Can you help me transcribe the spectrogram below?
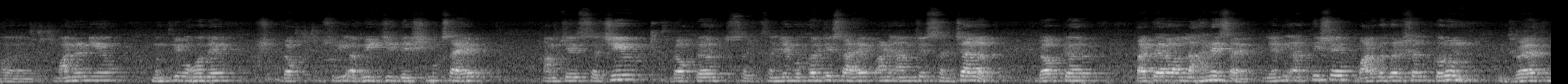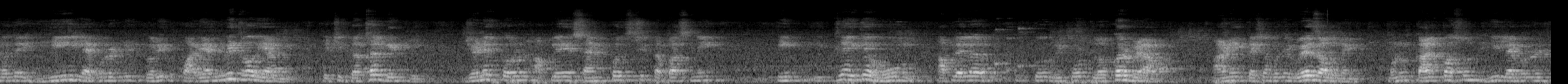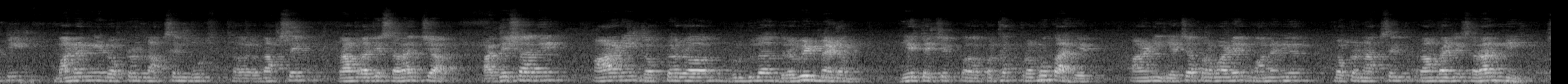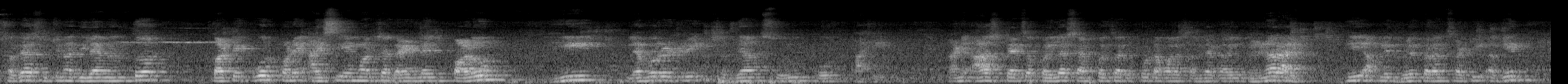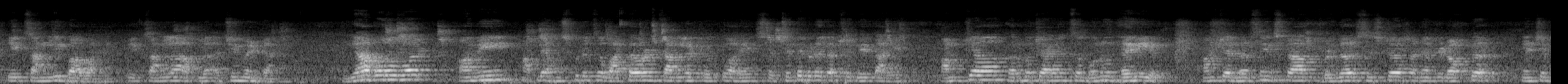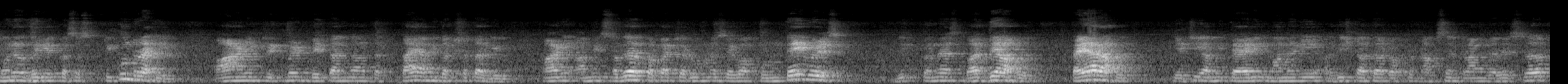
माननीय मंत्री महोदय डॉ श्री अभिजी देशमुख साहेब आमचे सचिव डॉक्टर संजय मुखर्जी साहेब आणि आमचे संचालक डॉक्टर तात्याराव लहाने साहेब यांनी अतिशय मार्गदर्शन करून धुळ्यातमध्ये ही लॅबोरेटरी त्वरित कार्यान्वित हो यावी याची दखल घेतली. जेणेकरून आपले सॅम्पल्सची तपासणी इ- इथल्या इथे होऊन आपल्याला तो रिपोर्ट लवकर मिळावा आणि त्याच्यामध्ये वेळ जाऊ नये. म्हणून कालपासून ही लॅबोरेटरी माननीय डॉक्टर नागसेन बुर नागसेन रामराजे सरांच्या आदेशाने आणि डॉक्टर मृदुला द्रविड मॅडम हे त्याचे प पथक प्रमुख आहेत. आणि याच्याप्रमाणे माननीय डॉक्टर नागसेन रामराजे सरांनी सगळ्या सूचना दिल्यानंतर काटेकोरपणे आय सी एम आरच्या गाईडलाईन पाळून ही लॅबोरेटरी सध्या सुरू होत आहे. आणि आज त्याचा पहिला सॅम्पलचा रिपोर्ट आम्हाला संध्याकाळी मिळणार आहे. ही आपल्या धुळेकरांसाठी अगेन एक चांगली बाब आहे. एक चांगला आपलं अचिव्हमेंट आहे. याबरोबर आम्ही आपल्या हॉस्पिटलचं वातावरण चांगलं ठेवतो आहे. स्वच्छतेकडे लक्ष देत आहे. आमच्या कर्मचाऱ्यांचं मनोधैर्य आमच्या नर्सिंग स्टाफ ब्रदर्स सिस्टर्स आणि आमचे डॉक्टर यांचे मनोधैर्य कसं टिकून राहील आणि ट्रीटमेंट देताना द काय आम्ही दक्षता घेऊ? आणि आम्ही सगळ्या प्रकारच्या रुग्णसेवा कोणत्याही वेळेस करण्यास बाध्य आहोत तयार आहोत याची आम्ही तयारी माननीय अधिष्ठाता डॉक्टर नागसेन राम जरे सर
